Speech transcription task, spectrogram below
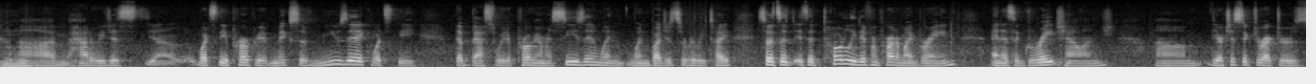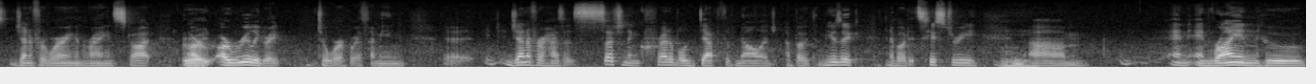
Mm-hmm. Um, how do we just, you know, what's the appropriate mix of music? What's the the best way to program a season when, when budgets are really tight? So it's a, it's a totally different part of my brain, and it's a great challenge. Um, the artistic directors, Jennifer Waring and Ryan Scott, are, Right. are really great to work with. I mean, uh, Jennifer has a, such an incredible depth of knowledge about the music and about its history. Mm-hmm. Um, and, and Ryan, who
